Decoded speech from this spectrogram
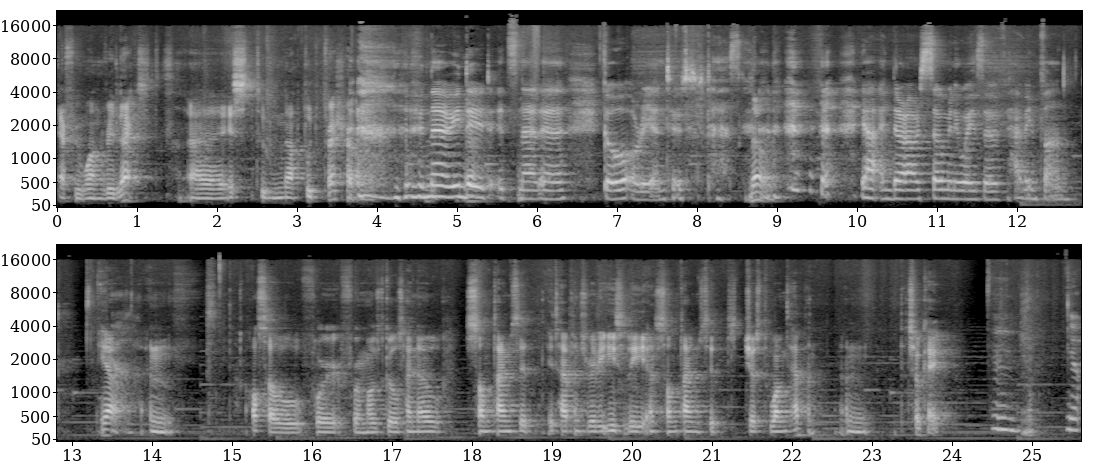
everyone relaxed. Uh, is to not put pressure on. them. no, indeed, it's not a goal-oriented task. no, Yeah, and there are so many ways of having fun. yeah, and also for for most girls I know, sometimes it it happens really easily, and sometimes it just won't happen, and it's okay. Yeah.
